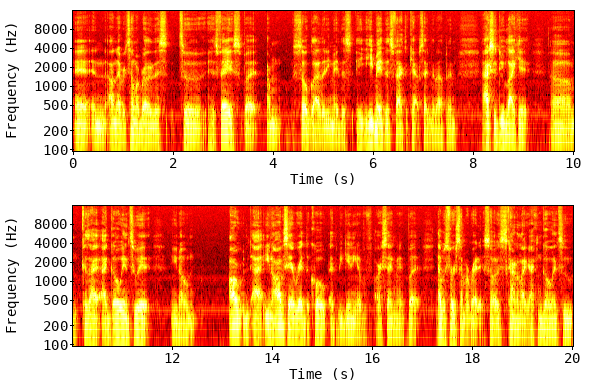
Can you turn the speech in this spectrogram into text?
and, and I'll never tell my brother this to his face, but I'm so glad that he made this. He, he made this factor cap segment up, and I actually do like it because um, I, I go into it you know, I, you know, obviously I read the quote at the beginning of our segment, but that was first time I read it. So it's kind of like I can go into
